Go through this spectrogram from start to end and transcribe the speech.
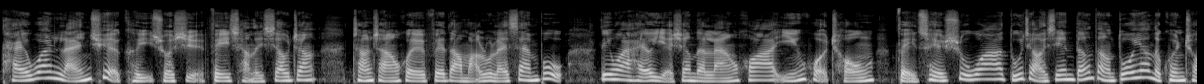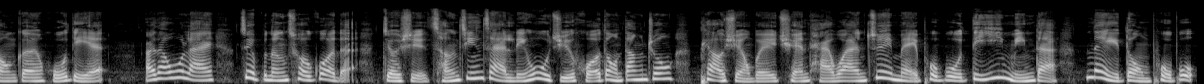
台湾蓝雀可以说是非常的嚣张，常常会飞到马路来散步。另外还有野生的兰花、萤火虫、翡翠树蛙、独角仙等等多样的昆虫跟蝴蝶。而到乌来最不能错过的，就是曾经在林务局活动当中票选为全台湾最美瀑布第一名的内洞瀑布。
